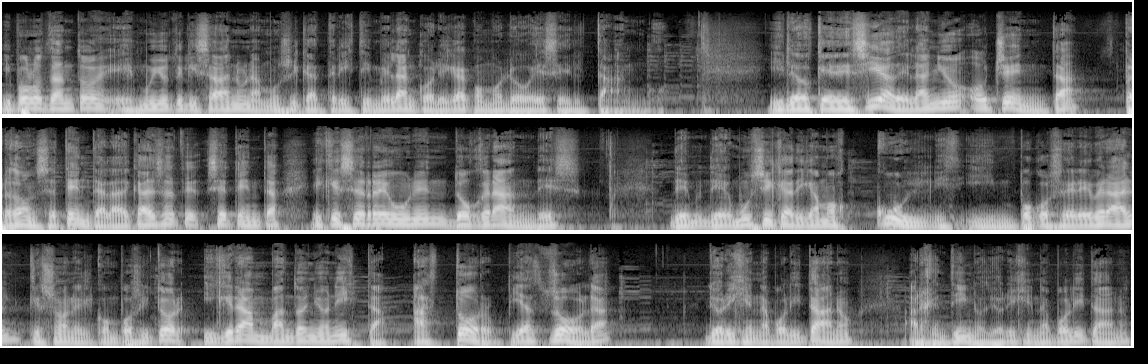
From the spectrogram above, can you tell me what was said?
Y por lo tanto es muy utilizada en una música triste y melancólica como lo es el tango. Y lo que decía del año 80, perdón, 70, la década de 70, es que se reúnen dos grandes de, música, digamos, cool y, un poco cerebral, que son el compositor y gran bandoneonista Astor Piazzolla, de origen napolitano, argentino de origen napolitano,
